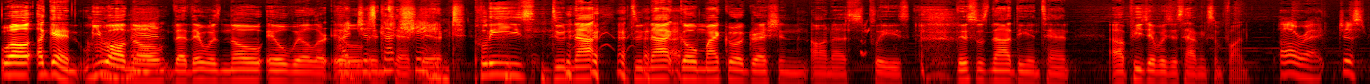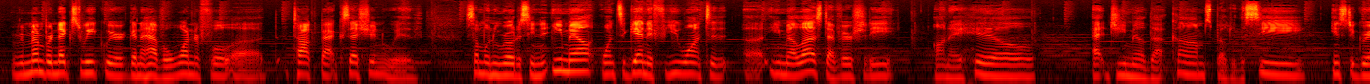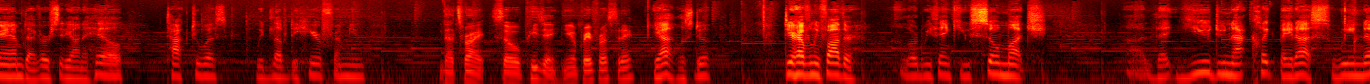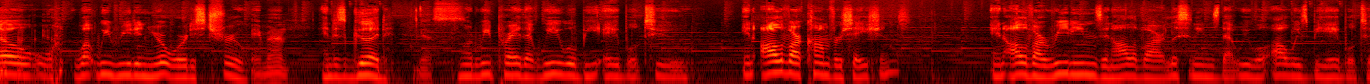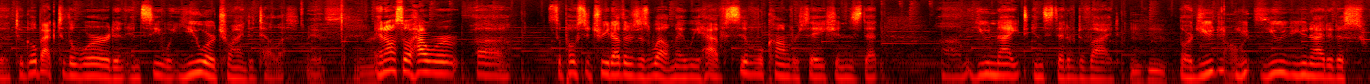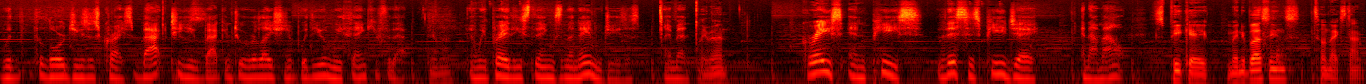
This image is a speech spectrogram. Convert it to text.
Well, again, you Aw, all know man. that there was no ill will or ill I just got shamed. there. Please do not do not go microaggression on us, please. This was not the intent. Uh, PJ was just having some fun. All right. Just remember next week we're going to have a wonderful uh, talk back session with someone who wrote us an email. Once again, if you want to uh, email us, diversity on a hill at gmail.com, spelled with a C, Instagram, diversity on a hill. Talk to us. We'd love to hear from you. That's right. So, PJ, you gonna pray for us today? Yeah, let's do it. Dear Heavenly Father, Lord, we thank you so much uh, that you do not clickbait us. We know what we read in your word is true Amen. and is good. Yes. Lord, we pray that we will be able to, in all of our conversations, in all of our readings, in all of our listenings, that we will always be able to, to go back to the Word and, and see what you are trying to tell us. Yes. Amen. And also how we're uh, supposed to treat others as well. May we have civil conversations that um, unite instead of divide. mm-hmm. Lord, you, you you united us with the Lord Jesus Christ back to you, back into a relationship with you, and we thank you for that. Amen. And we pray these things in the name of Jesus. Amen. Amen. Grace and peace. This is PJ, and I'm out. It's PK. Many blessings. Till next time.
